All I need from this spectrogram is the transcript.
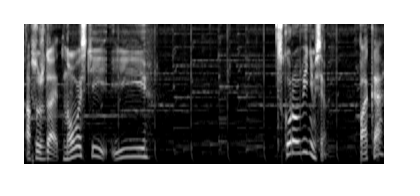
обсуждает новости и скоро увидимся. Пока.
